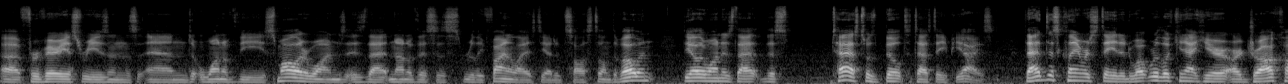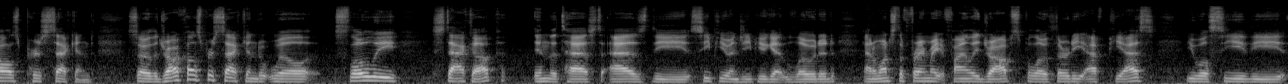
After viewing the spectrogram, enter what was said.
uh, for various reasons. And one of the smaller ones is that none of this is really finalized yet. It's all still in development. The other one is that this test was built to test APIs. That disclaimer stated what we're looking at here are draw calls per second. So the draw calls per second will slowly stack up in the test as the CPU and GPU get loaded. And once the frame rate finally drops below 30 FPS, you will see the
